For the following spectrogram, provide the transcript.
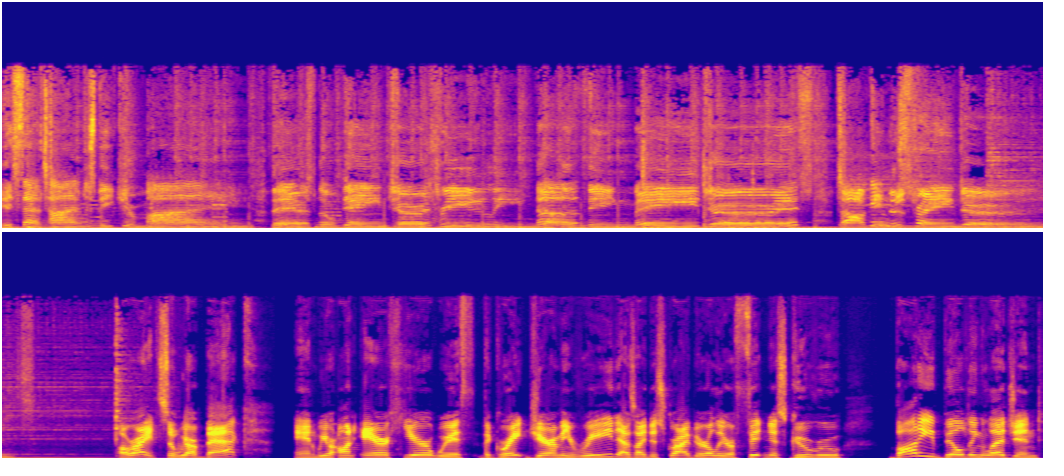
It's that time to speak your mind. There's no danger, it's really nothing major. It's talking to strangers. All right, so we are back and we are on air here with the great Jeremy Reid, as I described earlier, fitness guru, bodybuilding legend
